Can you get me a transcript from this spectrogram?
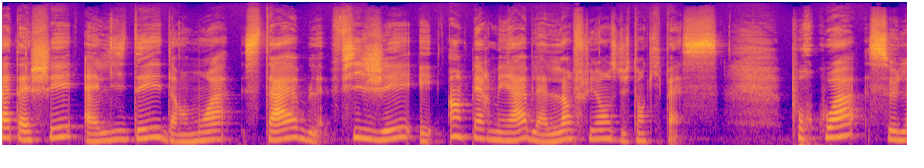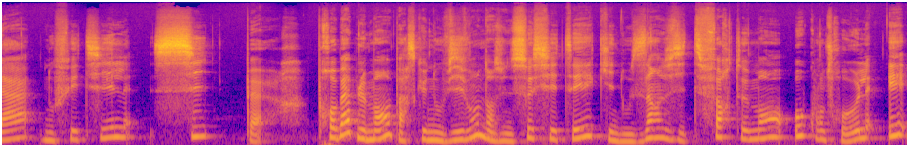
attachés à l'idée d'un moi stable, figé et imperméable à l'influence du temps qui passe? Pourquoi cela nous fait-il si peur? Probablement parce que nous vivons dans une société qui nous invite fortement au contrôle et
